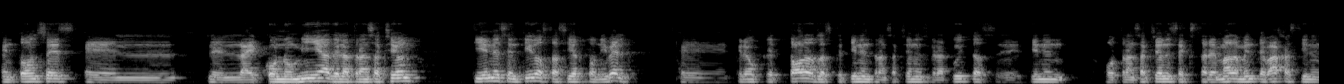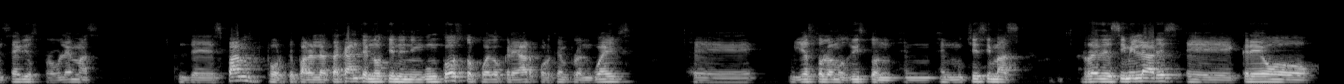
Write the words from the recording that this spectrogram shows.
Entonces, la economía de la transacción tiene sentido hasta cierto nivel. creo que todas las que tienen transacciones gratuitas tienen o transacciones extremadamente bajas tienen serios problemas de spam, porque para el atacante no tiene ningún costo. Puedo crear, por ejemplo, en Waves, eh, y esto lo hemos visto en, muchísimas redes similares, eh, creo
